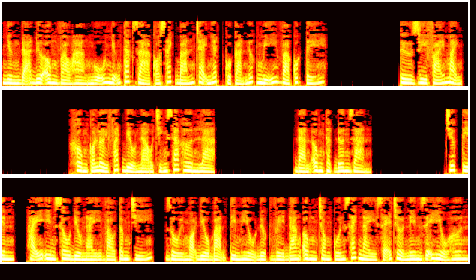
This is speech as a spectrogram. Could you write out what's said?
nhưng đã đưa ông vào hàng ngũ những tác giả có sách bán chạy nhất của cả nước Mỹ và quốc tế. Tư duy phái mạnh Không có lời phát biểu nào chính xác hơn là Đàn ông thật đơn giản. Trước tiên, hãy in sâu điều này vào tâm trí, rồi mọi điều bạn tìm hiểu được về đang ông trong cuốn sách này sẽ trở nên dễ hiểu hơn.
